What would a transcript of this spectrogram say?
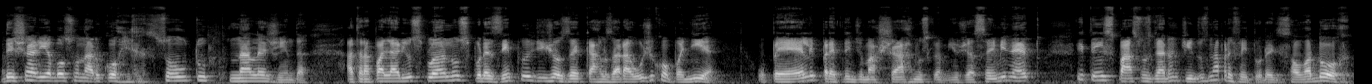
deixaria Bolsonaro correr solto na legenda. Atrapalharia os planos, por exemplo, de José Carlos Araújo e companhia o PL pretende marchar nos caminhos de ACM Neto e tem espaços garantidos na Prefeitura de Salvador.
